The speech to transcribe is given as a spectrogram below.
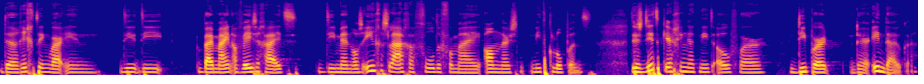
De richting waarin die, die bij mijn afwezigheid die men was ingeslagen voelde voor mij anders, niet kloppend. Dus dit keer ging het niet over dieper erin duiken,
